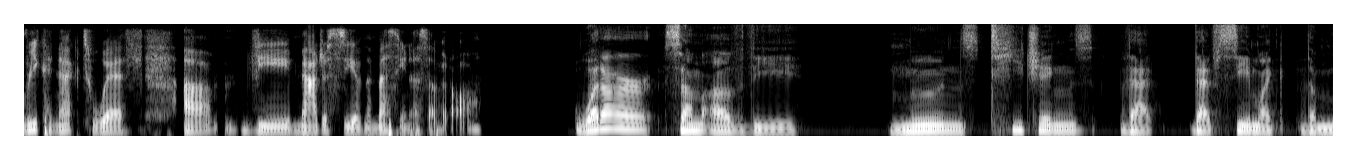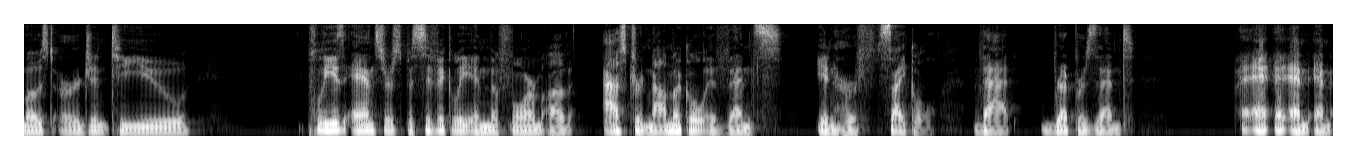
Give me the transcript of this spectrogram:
reconnect with um, the majesty of the messiness of it all what are some of the moon's teachings that that seem like the most urgent to you please answer specifically in the form of astronomical events in her cycle that represent and and, and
